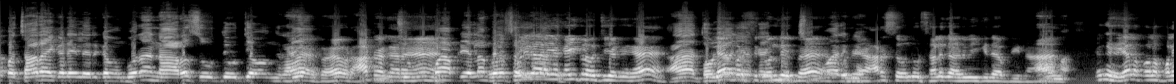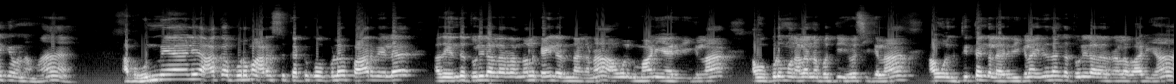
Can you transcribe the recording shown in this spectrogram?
இப்ப சாராய கடையில இருக்கவன் பூரா நான் அரசு உத்தி உத்தியோகங்கிறேன் இப்ப ஒரு ஆட்டோக்காரன் அப்படி எல்லாம் தொழிலாளிய கைக்குள்ள வச்சுக்கோங்க. லேபர்ஸுக்கு வந்து இப்ப அரசு வந்து ஒரு சலுகை அறிவிக்குது அப்படின்னா எங்க ஏழை போல பொழைக்க வேணாமா? அப்ப உண்மையாலே ஆக்கப்பூர்வமா அரசு கட்டுக்கோப்புல பார்வையில அது எந்த தொழிலாளராக இருந்தாலும் கையில இருந்தாங்கன்னா அவங்களுக்கு மானியம் அறிவிக்கலாம் அவங்க குடும்ப நலனை பத்தி யோசிக்கலாம் அவங்களுக்கு திட்டங்கள் அறிவிக்கலாம். இதுதாங்க தொழிலாளர் நல்ல வாரியம்.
